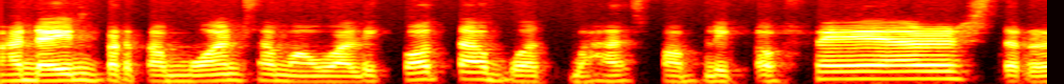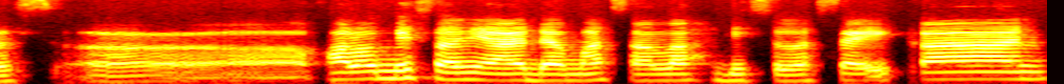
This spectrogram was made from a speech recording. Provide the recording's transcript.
ngadain pertemuan sama wali kota buat bahas public affairs. Terus uh, kalau misalnya ada masalah diselesaikan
